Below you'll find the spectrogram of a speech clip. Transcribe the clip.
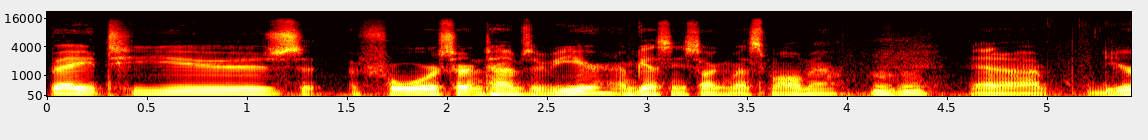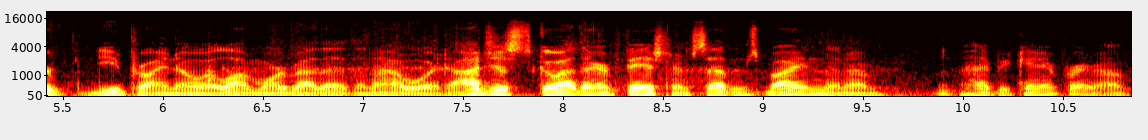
bait to use for certain times of year. I'm guessing he's talking about smallmouth. Mm-hmm. And uh, you're you probably know a lot more about that than I would. I just go out there and fish, and if something's biting, then I'm a happy camper, and I'll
